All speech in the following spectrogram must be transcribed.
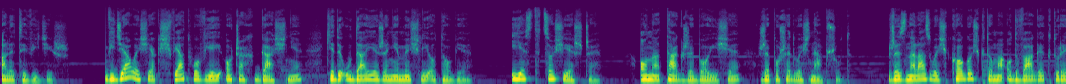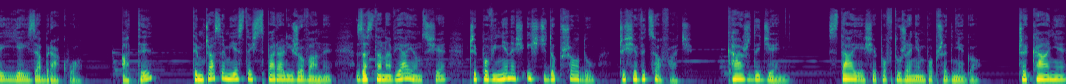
ale ty widzisz. Widziałeś, jak światło w jej oczach gaśnie, kiedy udaje, że nie myśli o tobie. I jest coś jeszcze. Ona także boi się, że poszedłeś naprzód, że znalazłeś kogoś, kto ma odwagę, której jej zabrakło. A ty? Tymczasem jesteś sparaliżowany, zastanawiając się, czy powinieneś iść do przodu, czy się wycofać. Każdy dzień staje się powtórzeniem poprzedniego. Czekanie,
